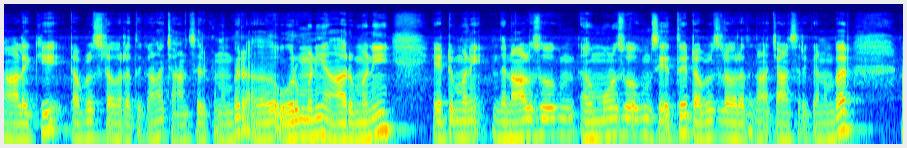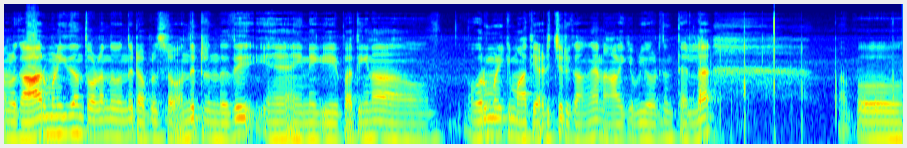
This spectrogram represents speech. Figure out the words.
நாளைக்கு டபுள்ஸில் வர்றதுக்கான சான்ஸ் இருக்குது நம்பர் அதாவது ஒரு மணி ஆறு மணி எட்டு மணி இந்த நாலு ஷோக்கும் மூணு ஷோக்கும் சேர்த்து டபுள்ஸில் வர்றதுக்கான சான்ஸ் இருக்குது நம்பர் நம்மளுக்கு ஆறு மணிக்கு தான் தொடர்ந்து வந்து டபுள்ஸில் வந்துட்டு இருந்தது. இன்றைக்கி இன்னைக்கு பார்த்தீங்கன்னா ஒரு மணிக்கு மாற்றி அடிச்சிருக்காங்க. நாளைக்கு எப்படி வருதுன்னு தெரில அப்போது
